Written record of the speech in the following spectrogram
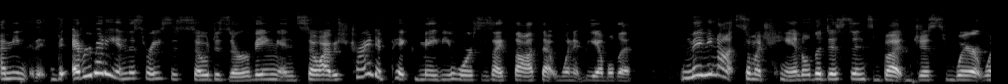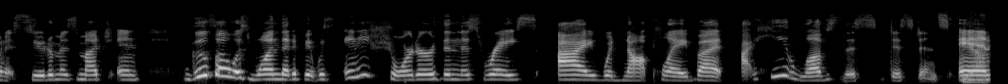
I mean, everybody in this race is so deserving. And so I was trying to pick maybe horses I thought that wouldn't be able to maybe not so much handle the distance, but just where it wouldn't suit them as much. And Gufo was one that if it was any shorter than this race, I would not play, but he loves this distance. And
